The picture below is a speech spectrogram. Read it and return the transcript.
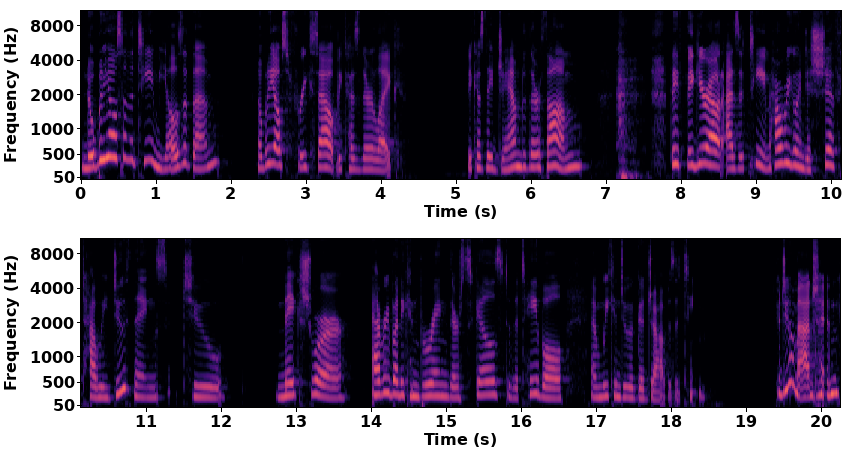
Nobody else on the team yells at them. Nobody else freaks out because they're like, because they jammed their thumb they figure out as a team how are we going to shift how we do things to make sure everybody can bring their skills to the table and we can do a good job as a team. Could you imagine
